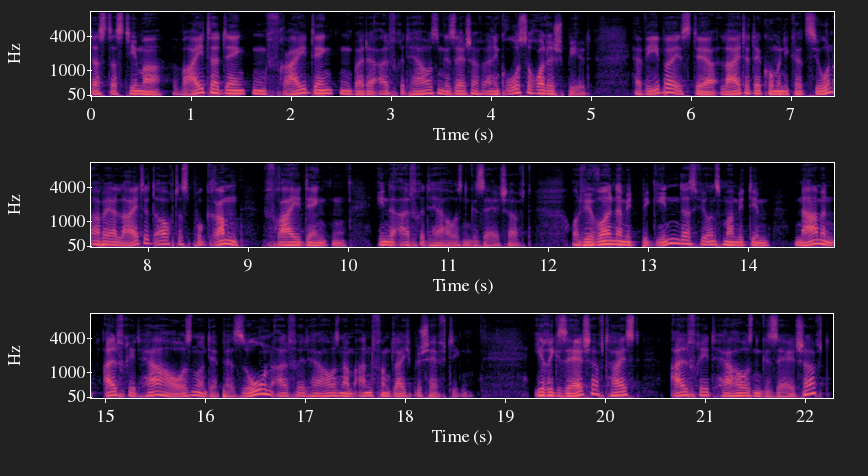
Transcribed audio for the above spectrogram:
dass das Thema Weiterdenken, Freidenken bei der Alfred Herrhausen Gesellschaft eine große Rolle spielt. Herr Weber ist der Leiter der Kommunikation, aber er leitet auch das Programm Freidenken in der Alfred Herrhausen Gesellschaft. Und wir wollen damit beginnen, dass wir uns mal mit dem Namen Alfred Herrhausen und der Person Alfred Herrhausen am Anfang gleich beschäftigen. Ihre Gesellschaft heißt Alfred Herrhausen Gesellschaft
